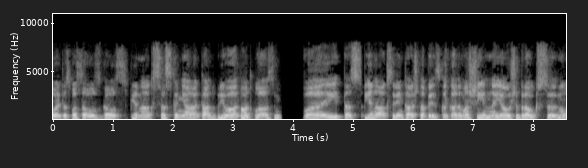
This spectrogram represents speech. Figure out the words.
vai tas pasaules gals pienāks saskaņā ar tādu privātu atklāsmi, vai tas pienāks vienkārši tāpēc, ka kāda mašīna nejauši brauks, nu,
